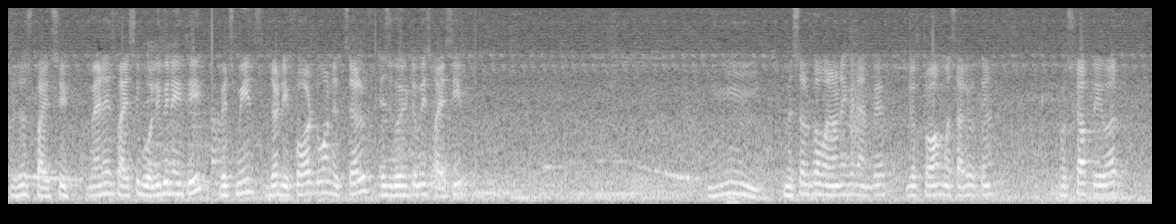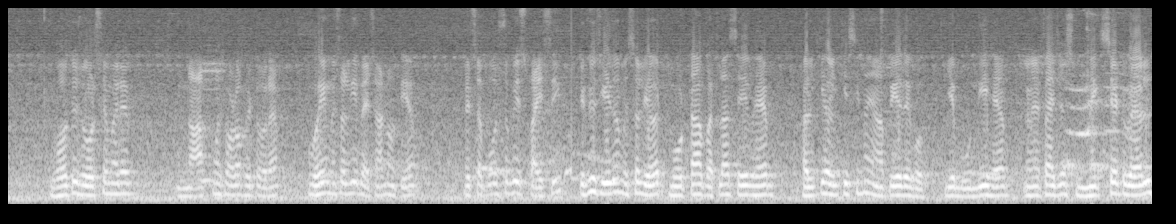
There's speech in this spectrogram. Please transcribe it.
दिस स्पाइसी मैंने स्पाइसी बोली भी नहीं थी which means the default one it is going to be spicy misal को बनाने के टाइम पे जो स्ट्रॉन्ग मसाले होते हैं, उसका फ्लेवर बहुत ही ज़ोर से मेरे नाक में थोड़ा फिट हो रहा है। वही मिसल की पहचान होती है। It's suppose to be spicy if you see the misal yeah मोटा पतला सेब है, हल्की हल्की सी ना यहाँ पे ये देखो, ये बूंदी है just mix it well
